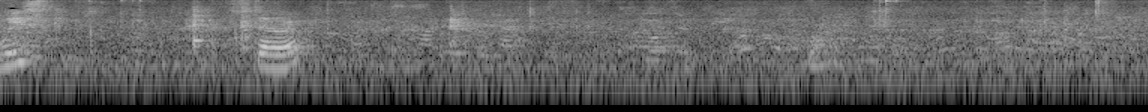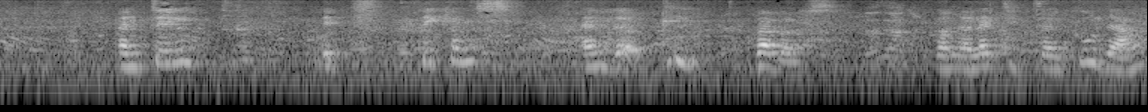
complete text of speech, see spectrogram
whisk, stir until it thickens and uh, bubbles. Gonna let it uh, cool down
